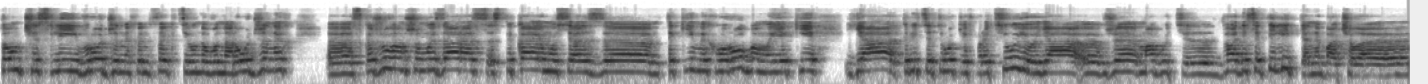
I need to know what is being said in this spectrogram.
в тому числі і вроджених інфекцій у новонароджених. Е, Скажу вам, що ми зараз стикаємося з е, такими хворобами, які я 30 років працюю. Я е, вже, мабуть, два десятиліття не бачила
